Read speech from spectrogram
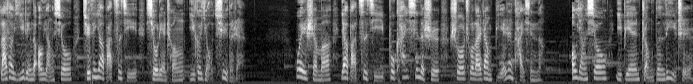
来到夷陵的欧阳修决定要把自己修炼成一个有趣的人。为什么要把自己不开心的事说出来让别人开心呢？欧阳修一边整顿吏治、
